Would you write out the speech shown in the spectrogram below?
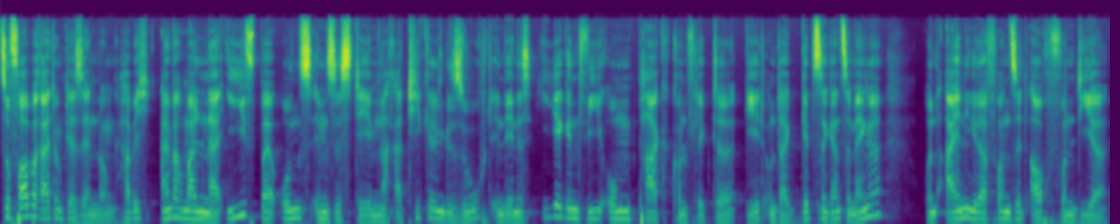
Zur Vorbereitung der Sendung habe ich einfach mal naiv bei uns im System nach Artikeln gesucht, in denen es irgendwie um Parkkonflikte geht. Und da gibt es eine ganze Menge. Und einige davon sind auch von dir.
